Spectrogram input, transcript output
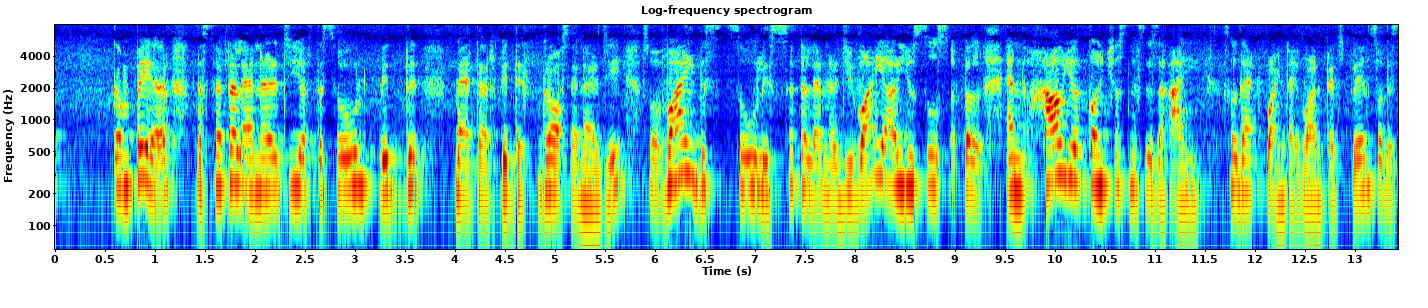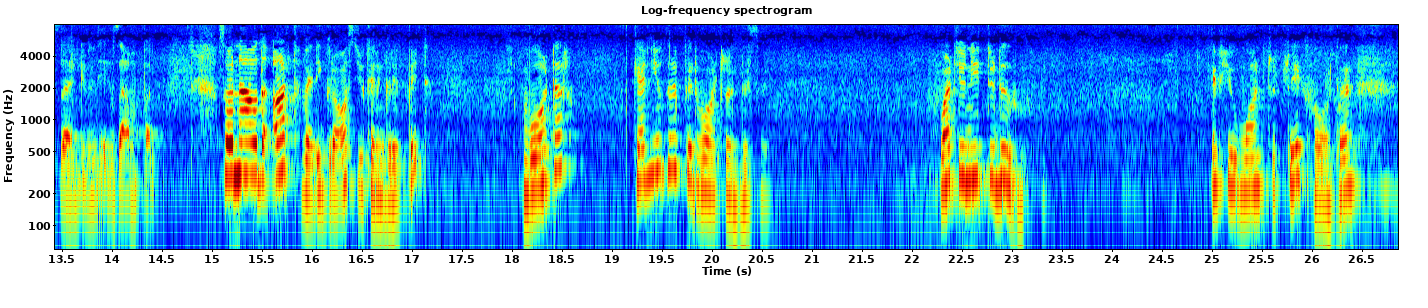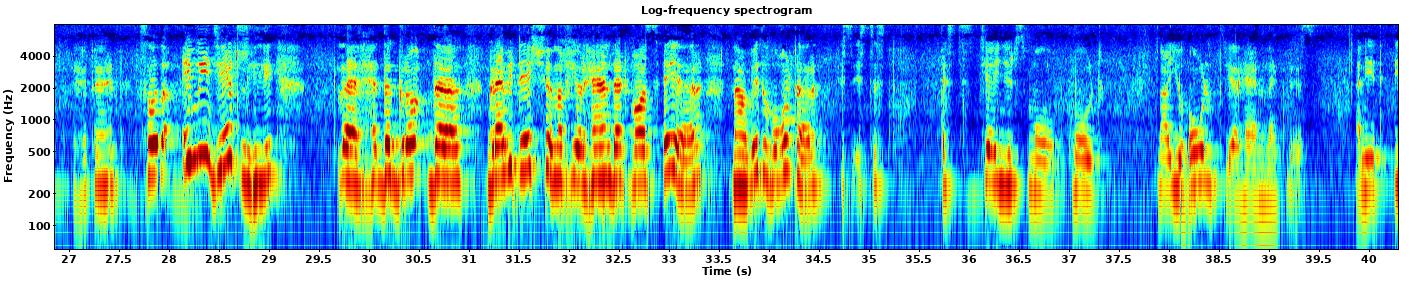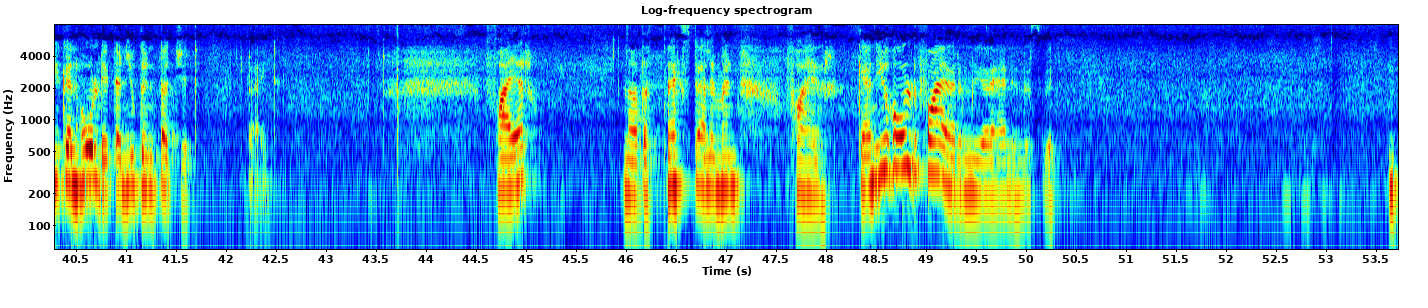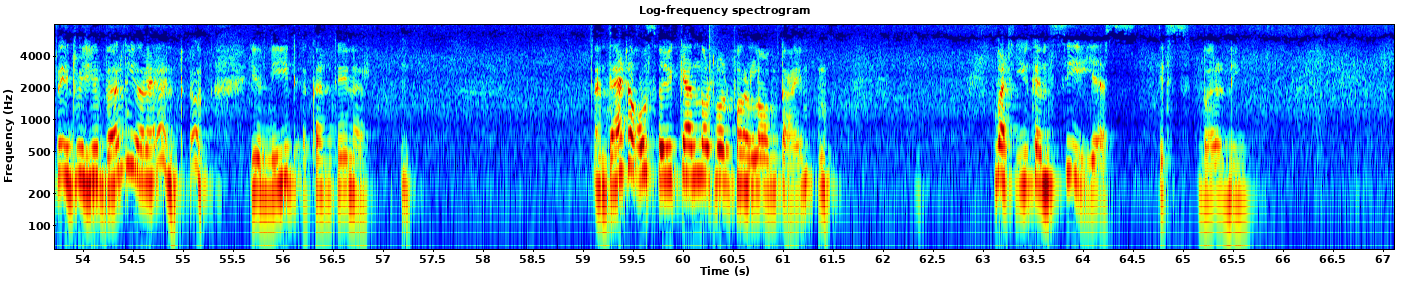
compare the subtle energy of the soul with the matter, with the gross energy. So, why this soul is subtle energy? Why are you so subtle? And how your consciousness is high? So, that point I want to explain. So, this uh, is again the example. So, now the earth, very gross, you can grip it. Water, can you grip it? Water in this way. What you need to do? If you want to take water, so the, immediately the the, the gravitation of your hand that was here now with water it's, it's just it's changed its move, mode. Now you hold your hand like this and it, you can hold it and you can touch it right? Fire. Now the next element fire. Can you hold fire in your hand in this way? It will burn your hand? You need a container and that also you cannot hold for a long time. but you can see, yes, it's burning.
